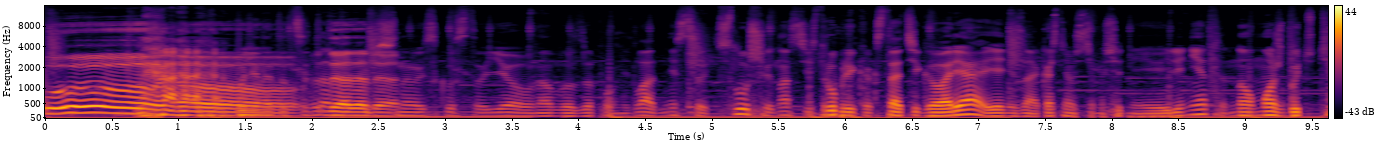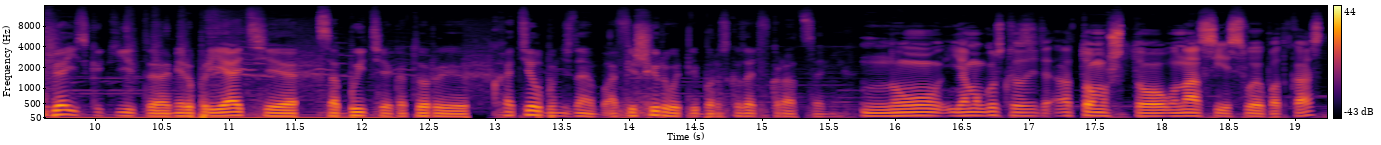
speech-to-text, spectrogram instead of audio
да? Блин, это цитата Да-да-да. уличного искусства. Йоу, надо было запомнить. Ладно, не суть. Слушай, у нас есть рубрика, кстати говоря, я не знаю, коснемся мы сегодня ее или нет, но, может быть, у тебя есть какие-то мероприятия, события, которые хотел бы, не знаю, афишировать, либо рассказать вкратце о них? Ну, я могу сказать о том, что у нас есть свой подкаст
